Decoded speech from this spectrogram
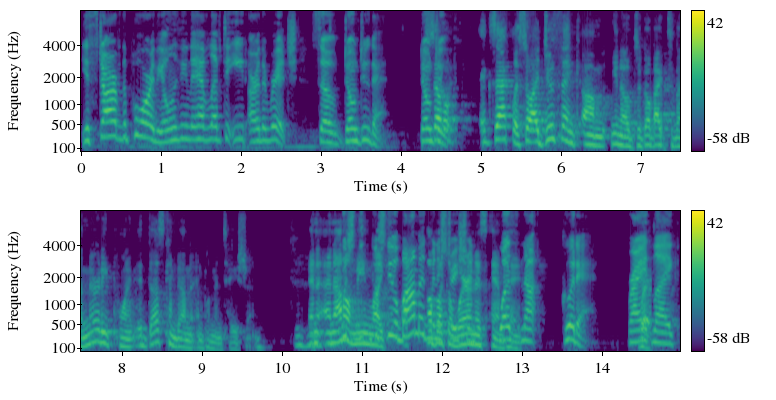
You starve the poor. The only thing they have left to eat are the rich. So don't do that. Don't so, do it. Exactly. So I do think, um, you know, to go back to the nerdy point, it does come down to implementation. Mm-hmm. And and I don't mean like the Obama administration was not good at, right? right? Like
